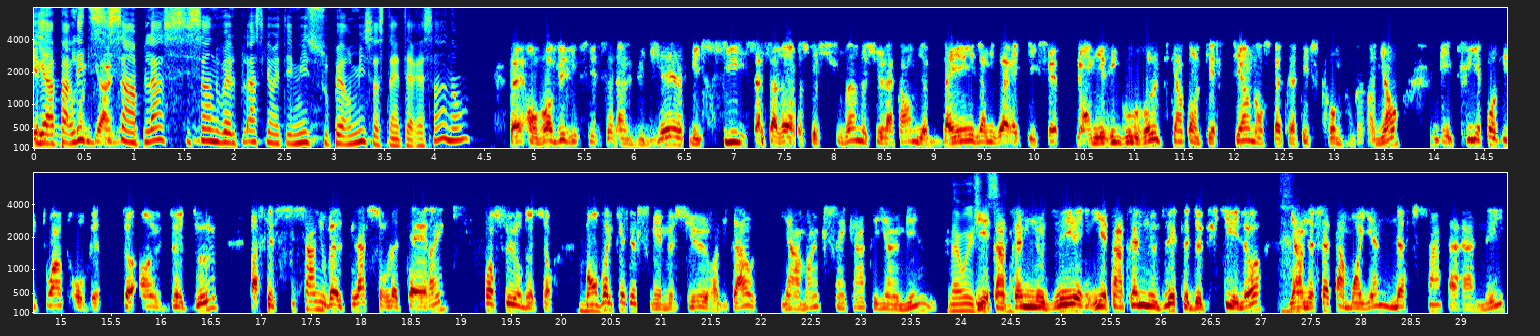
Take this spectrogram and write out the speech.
a il a parlé de 600 places, 600 nouvelles places qui ont été mises sous permis. Ça, c'est intéressant, non? Ben, on va vérifier ça dans le budget, mais si ça s'avère, parce que souvent, M. Lacombe, il y a bien de la misère avec les chiffres, puis on est rigoureux, puis quand on le questionne, on se fait traiter de scrum-gagnon, mais criez pas victoire trop vite. De un, de deux, parce que 600 nouvelles places sur le terrain, pas sûr de ça. Bon, on va le questionner. Mais M. Robitaille, il en manque 51 000. Ben oui, Il est sais. en train de nous dire, il est en train de nous dire que depuis qu'il est là, il en a fait en moyenne 900 par année,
